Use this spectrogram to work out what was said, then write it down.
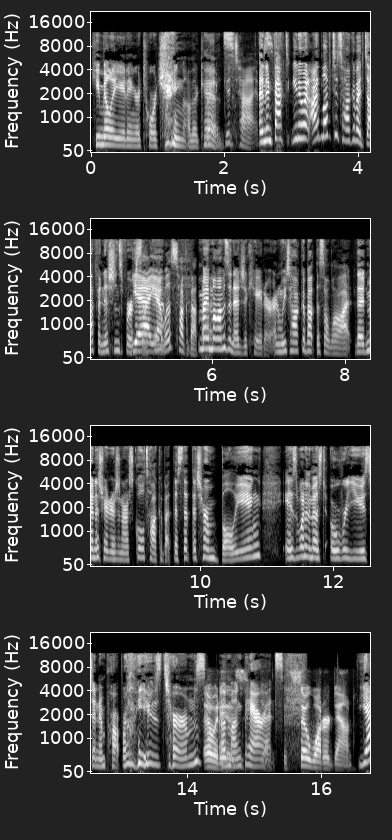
humiliating or torturing the other kids. Good times. And in fact, you know what? I'd love to talk about definitions for a yeah second. yeah let's talk about that My mom's an educator, and we talk about this a lot. The administrators in our school talk about this that the term bullying is one of the most overused and improperly used terms oh, it is among Yeah, parents. it's so watered down. Yeah.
